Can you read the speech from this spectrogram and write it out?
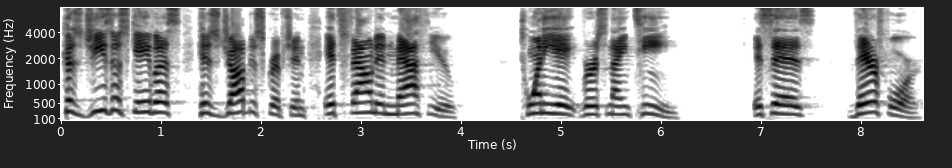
Because Jesus gave us his job description. It's found in Matthew 28, verse 19. It says, Therefore,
